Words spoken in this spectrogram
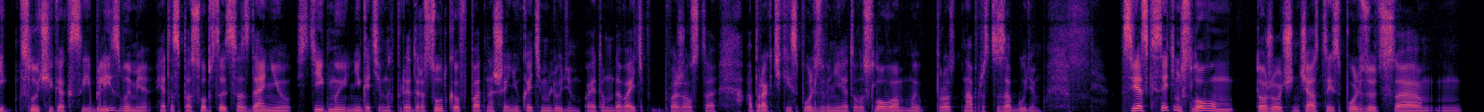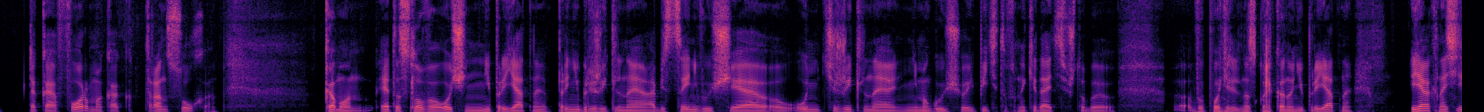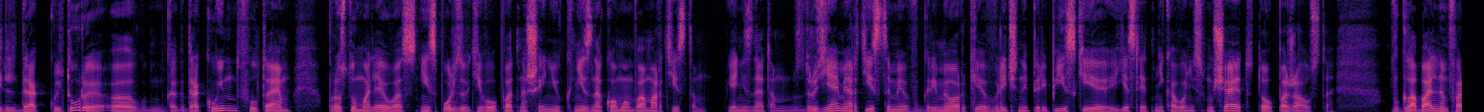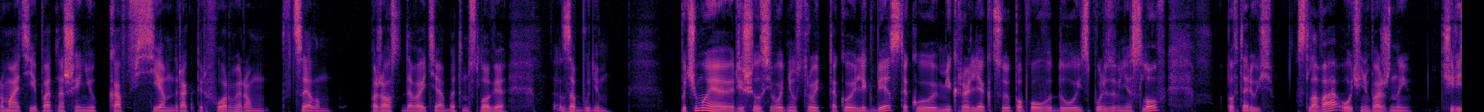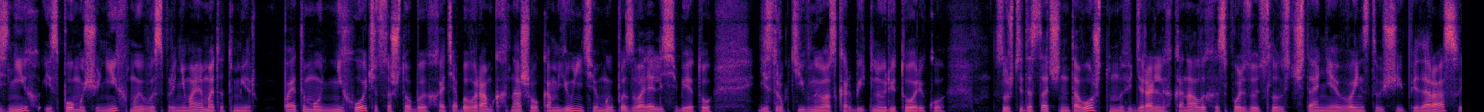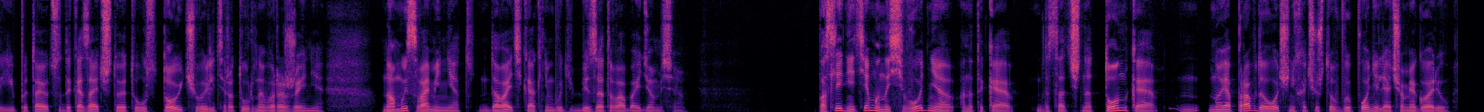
И в случае как с эйблизмами, это способствует созданию стигмы, негативных предрассудков по отношению к этим людям. Поэтому давайте, пожалуйста, о практике использования этого слова мы просто-напросто забудем. В связке с этим словом тоже очень часто используется такая форма, как трансуха. Come on, это слово очень неприятное, пренебрежительное, обесценивающее, уничижительное. Не могу еще эпитетов накидать, чтобы вы поняли, насколько оно неприятно. Я, как носитель драг-культуры, э, как драг-квин full-time, просто умоляю вас не использовать его по отношению к незнакомым вам артистам. Я не знаю, там, с друзьями-артистами, в гримерке, в личной переписке. Если это никого не смущает, то пожалуйста. В глобальном формате и по отношению ко всем драг-перформерам в целом, пожалуйста, давайте об этом слове забудем. Почему я решил сегодня устроить такой ликбез, такую микролекцию по поводу использования слов? Повторюсь, слова очень важны через них и с помощью них мы воспринимаем этот мир. Поэтому не хочется, чтобы хотя бы в рамках нашего комьюнити мы позволяли себе эту деструктивную, оскорбительную риторику. Слушайте, достаточно того, что на федеральных каналах используют словосочетание «воинствующие пидорасы» и пытаются доказать, что это устойчивое литературное выражение. Но мы с вами нет. Давайте как-нибудь без этого обойдемся. Последняя тема на сегодня, она такая достаточно тонкая, но я правда очень хочу, чтобы вы поняли, о чем я говорю.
